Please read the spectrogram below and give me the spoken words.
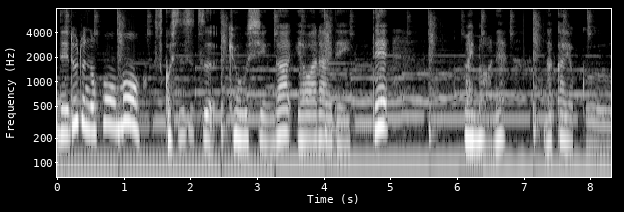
でルルの方も少しずつ恐怖心が和らいでいって、まあ、今はね仲良く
